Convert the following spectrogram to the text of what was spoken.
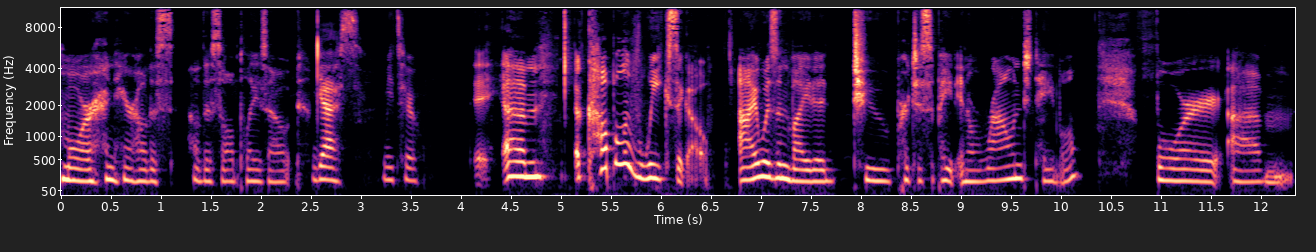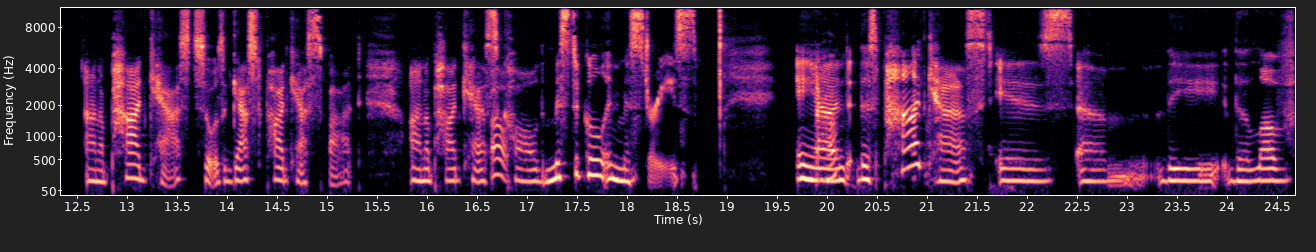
more and hear how this how this all plays out. Yes, me too. Um, a couple of weeks ago, I was invited to participate in a round table for um on a podcast. So it was a guest podcast spot on a podcast Oh. called Mystical and Mysteries. And this podcast is um, the the love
